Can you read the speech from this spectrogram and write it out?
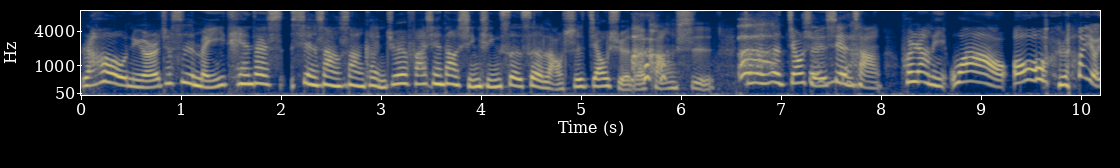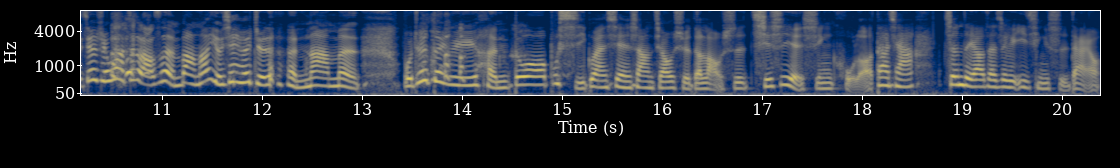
然后女儿就是每一天在线上上课，你就会发现到形形色色老师教学的方式，真的那教学现 场会让你哇哦，然后有些人觉得哇这个老师很棒，然后有些人会觉得很纳闷。我觉得对于很多不习惯线上教学的老师，其实也辛苦了。大家真的要在这个疫情时代哦，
